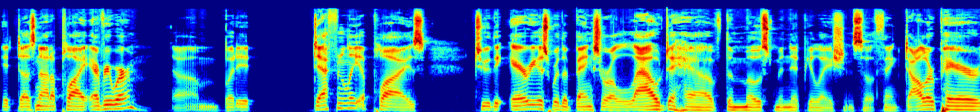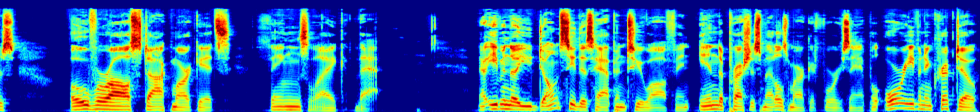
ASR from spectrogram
it does not apply everywhere, um, but it definitely applies to the areas where the banks are allowed to have the most manipulation. So think dollar pairs, overall stock markets, things like that. Now, even though you don't see this happen too often in the precious metals market, for example, or even in crypto,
